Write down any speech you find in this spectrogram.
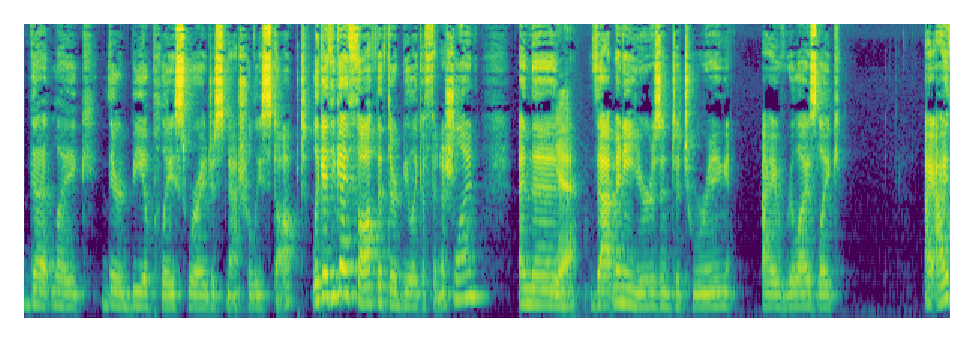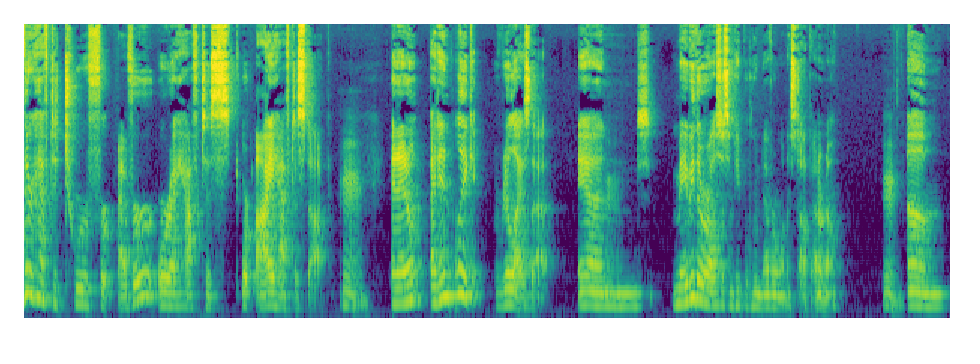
that like there'd be a place where i just naturally stopped. Like i think i thought that there'd be like a finish line and then Yeah. that many years into touring i realized like i either have to tour forever or i have to or i have to stop. Mm. and i don't i didn't like realize that. And maybe there are also some people who never want to stop. I don't know. Mm. um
